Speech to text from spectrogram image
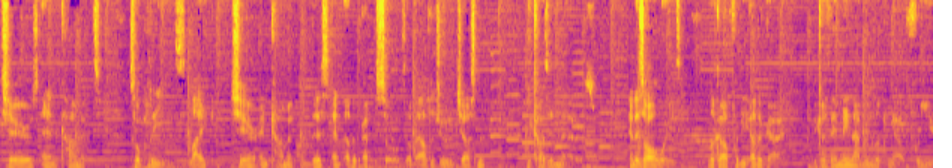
shares, and comments. So please like, share, and comment on this and other episodes of Altitude Adjustment because it matters. And as always, look out for the other guy because they may not be looking out for you.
